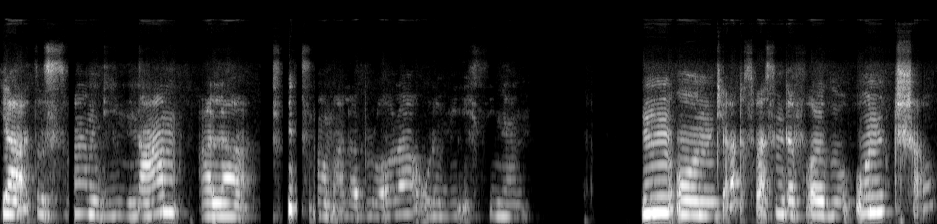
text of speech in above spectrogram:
Ja, das waren die Namen aller, Spitznamen aller Brawler oder wie ich sie nenne. Hm, und ja, das war's mit der Folge und ciao.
